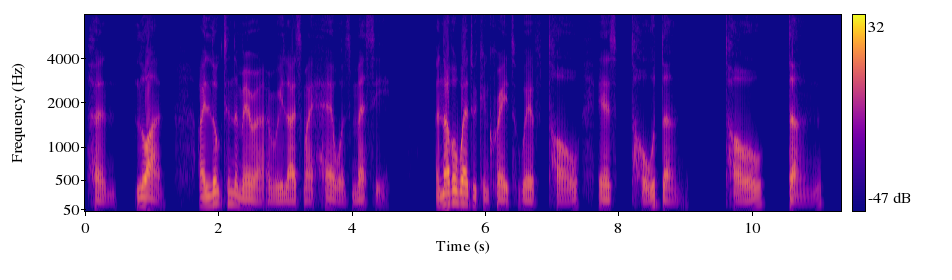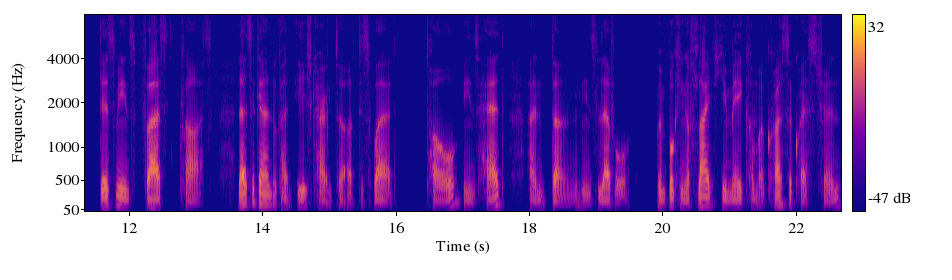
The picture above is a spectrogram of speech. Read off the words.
很乱。I looked in the mirror and realized my hair was messy. Another word we can create with 头 is 头等，头等 this means first class. Let's again look at each character of this word. To means head and deng means level. When booking a flight, you may come across a question:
